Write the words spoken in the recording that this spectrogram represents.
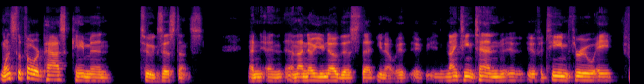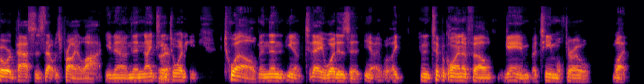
once the forward pass came in to existence, and and and I know you know this that you know it, it, in 1910 if a team threw eight forward passes that was probably a lot you know and then 1920 right. 12 and then you know today what is it? You know like in a typical NFL game a team will throw what?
